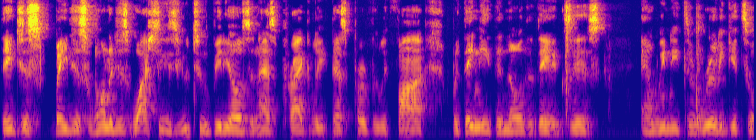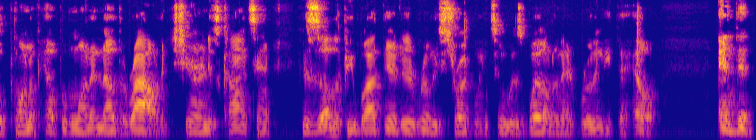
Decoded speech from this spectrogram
they just they just want to just watch these youtube videos and that's practically that's perfectly fine but they need to know that they exist and we need to really get to a point of helping one another out and sharing this content Because there's other people out there that are really struggling too as well and that really need the help. And that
